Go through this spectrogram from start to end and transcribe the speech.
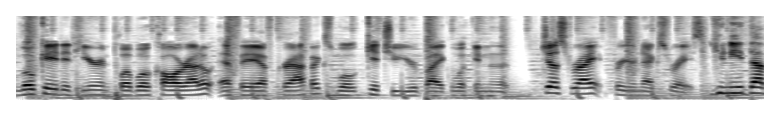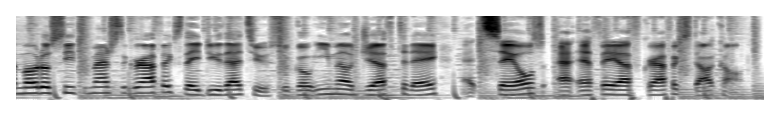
Located here in Pueblo, Colorado, FAF Graphics will get you your bike looking just right for your next race. You need that moto seat to match the graphics? They do that too. So go email Jeff today at sales at fafgraphics.com.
